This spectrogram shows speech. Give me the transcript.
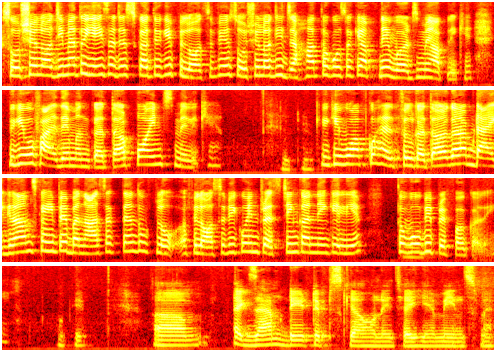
सोशियोलॉजी में तो यही सजेस्ट करती हूँ कि फिलोसफी और सोशियोलॉजी जहाँ तक हो सके अपने वर्ड्स में आप लिखें क्योंकि वो फ़ायदेमंद करता है और पॉइंट्स में लिखें। क्योंकि वो आपको हेल्पफुल करता है। और अगर आप डायग्राम्स कहीं पे बना सकते हैं तो फिलोसफी को इंटरेस्टिंग करने के लिए तो वो भी प्रेफर करें ओके। एग्ज़ाम डे टिप्स क्या होने चाहिए मीन्स में?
